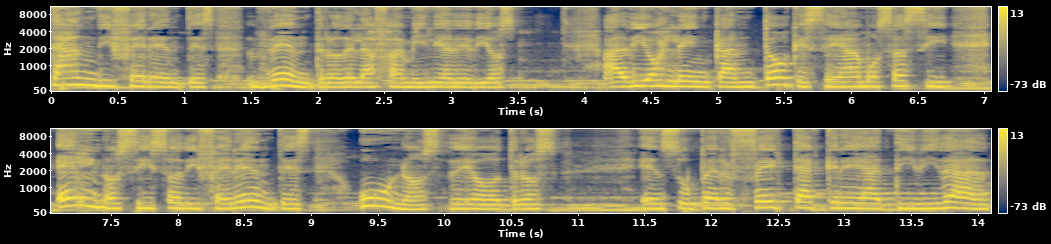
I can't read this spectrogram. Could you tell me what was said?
tan diferentes dentro de la familia de Dios. A Dios le encantó que seamos así. Él nos hizo diferentes unos de otros. En su perfecta creatividad,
